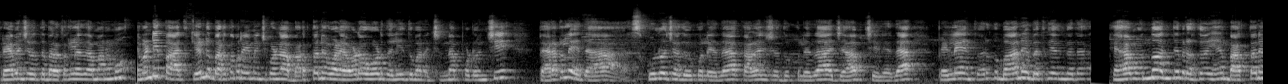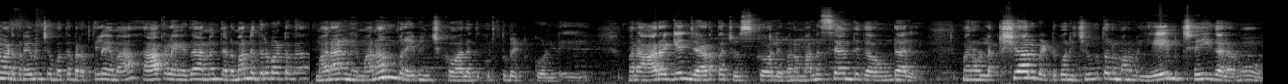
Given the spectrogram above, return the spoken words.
ప్రేమించవద్ద బ్రతకలేదా మనము? ఏమండి పాతికేళ్ళు భర్త ప్రేమించకుండా భర్తని వాడు ఎవడో కూడా తెలియదు మన చిన్నప్పటి నుంచి. పెరగలేదా? స్కూల్లో చదువుకోలేదా? కాలేజ్ చదువుకోలేదా? జాబ్ చేయలేదా? పెళ్ళైనంత వరకు బాగానే బతికాం కదా. ఇహ ముందు అంతే బ్రతుకు ఏం భర్తని వాడు ప్రేమించకపోతే బ్రతకలేమా? ఆకలేదా అన్నం తినమని నిద్రపట్టదా? మనల్ని మనం ప్రేమించుకోవాలి అది గుర్తుపెట్టుకోండి. మన ఆరోగ్యం జాగ్రత్త చూసుకోవాలి. మన మనశ్శాంతిగా ఉండాలి. మనం లక్ష్యాలు పెట్టుకొని జీవితంలో మనం ఏమి చేయగలము?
